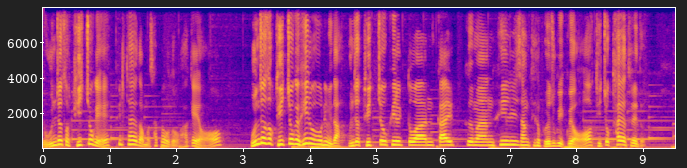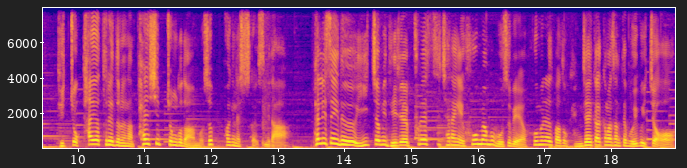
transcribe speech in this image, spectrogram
운전석 뒤쪽에 휠 타이어도 한번 살펴보도록 할게요. 운전석 뒤쪽의 휠 부분입니다. 운전 뒤쪽 휠 또한 깔끔한 휠 상태를 보여주고 있고요. 뒤쪽 타이어 트레드. 뒤쪽 타이어 트레드는 한 80 정도 나온 모습 확인할 수가 있습니다. 펠리세이드 2.2 디젤 프레스 차량의 후면부 모습이에요. 후면에서 봐도 굉장히 깔끔한 상태 보이고 있죠.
